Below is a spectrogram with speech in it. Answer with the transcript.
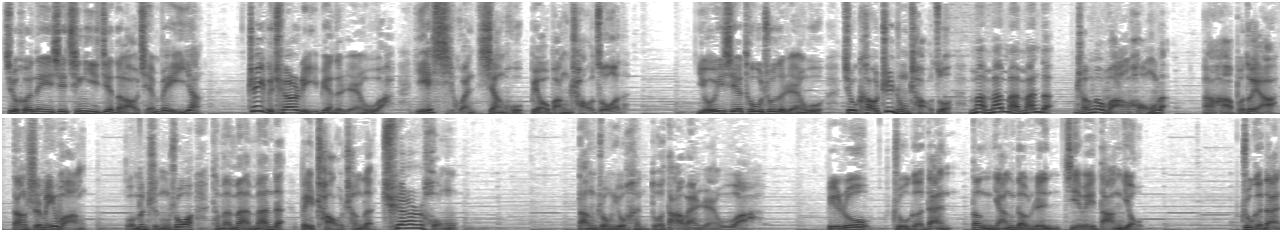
就和那些清议界的老前辈一样。这个圈儿里边的人物啊，也喜欢相互标榜炒作的，有一些突出的人物就靠这种炒作，慢慢慢慢的成了网红了啊哈，不对啊，当时没网，我们只能说他们慢慢的被炒成了圈儿红。当中有很多大腕人物啊，比如诸葛诞、邓阳等人结为党友，诸葛诞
